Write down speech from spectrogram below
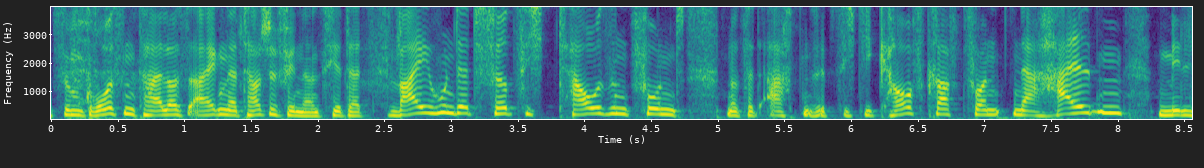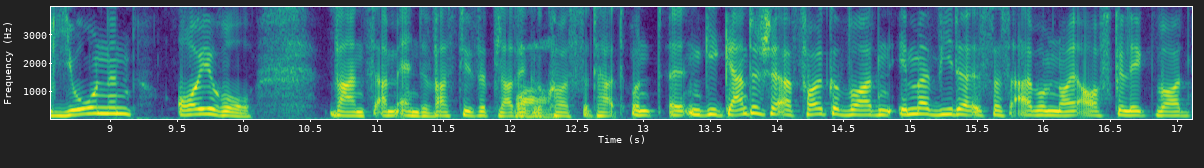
zum großen Teil aus eigener Tasche finanziert hat. 240.000 Pfund 1978, die Kaufkraft von einer halben Million Euro waren es am Ende, was diese Platte gekostet hat. Und äh, ein gigantischer Erfolg geworden. Immer wieder ist das Album neu aufgelegt worden.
